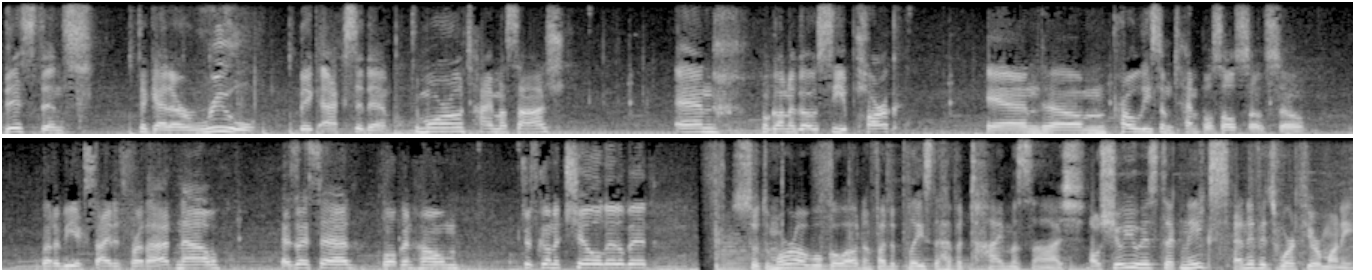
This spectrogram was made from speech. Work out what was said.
distance to get a real big accident. Tomorrow, Thai massage, and we're gonna go see a park and um, probably some temples also. So, gotta be excited for that. Now, as I said, walking home, just gonna chill a little bit, so tomorrow I will go out and find a place to have a Thai massage. I'll show you his techniques and if it's worth your money.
